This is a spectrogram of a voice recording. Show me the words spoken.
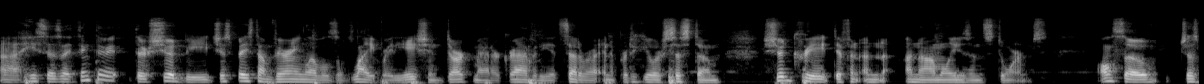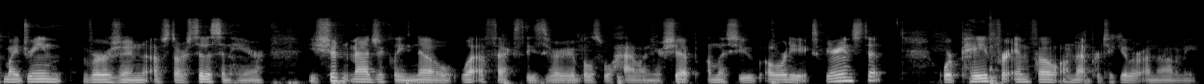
Uh, he says, I think there, there should be, just based on varying levels of light, radiation, dark matter, gravity, etc., in a particular system, should create different an- anomalies and storms. Also, just my dream version of Star Citizen here, you shouldn't magically know what effects these variables will have on your ship unless you've already experienced it or paid for info on that particular anomaly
